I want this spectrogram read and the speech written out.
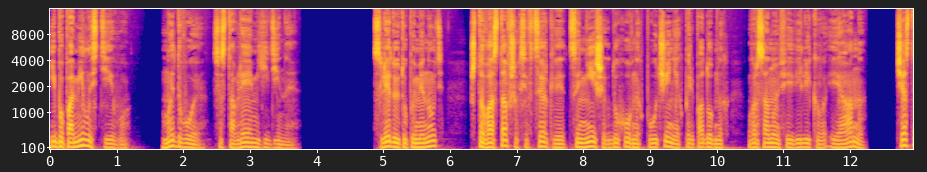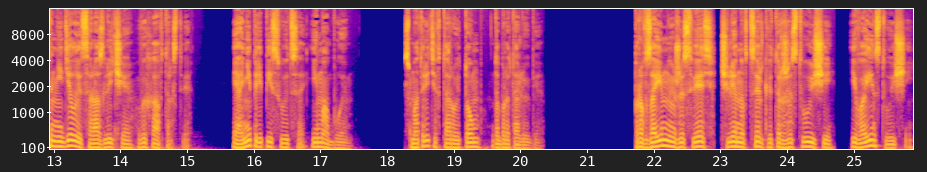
ибо по милости его мы двое составляем единое. Следует упомянуть, что в оставшихся в церкви ценнейших духовных поучениях преподобных Варсонофия Великого и Иоанна часто не делается различия в их авторстве, и они приписываются им обоим. Смотрите второй том «Добротолюбие». Про взаимную же связь членов церкви торжествующей и воинствующий,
